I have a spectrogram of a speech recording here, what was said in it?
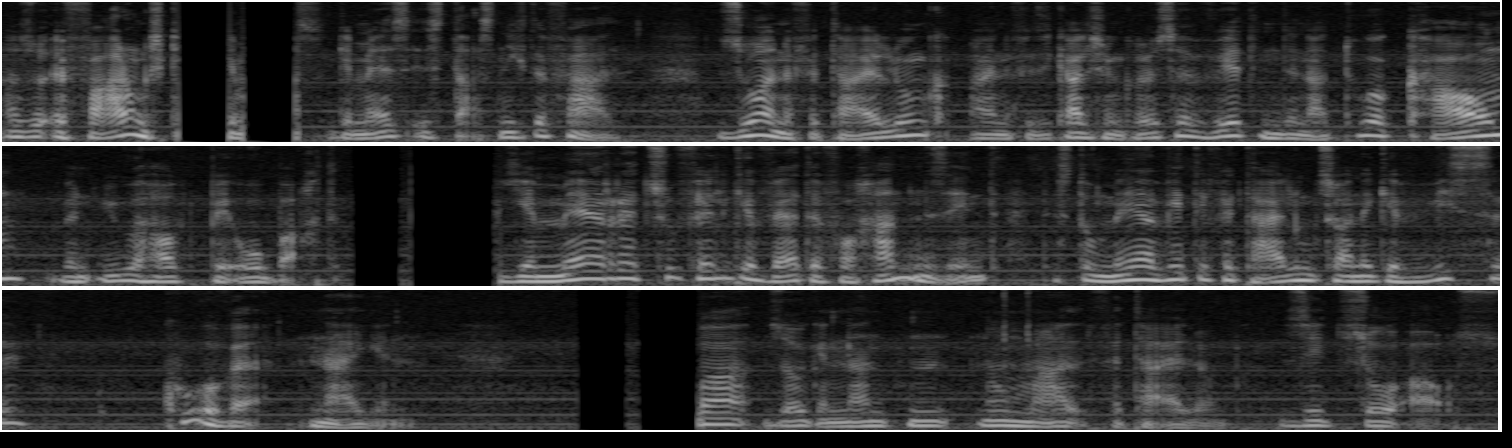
Also erfahrungsgemäß ist das nicht der Fall. So eine Verteilung einer physikalischen Größe wird in der Natur kaum, wenn überhaupt, beobachtet. Je mehrere zufällige Werte vorhanden sind, desto mehr wird die Verteilung zu einer gewissen Kurve neigen. Zur sogenannten Normalverteilung sieht so aus.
